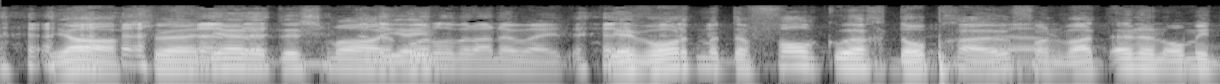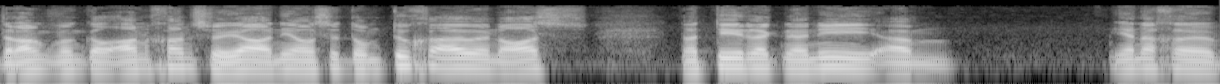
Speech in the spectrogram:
ja, so nee, dit is maar jy jy word met 'n valkoog dopgehou ja. van wat in en om die drankwinkel aangaan. So ja, nee, ons het hom toegehou en daar's natuurlik nou nie um enige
